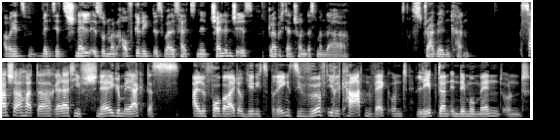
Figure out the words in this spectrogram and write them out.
Aber jetzt, wenn es jetzt schnell ist und man aufgeregt ist, weil es halt eine Challenge ist, glaube ich dann schon, dass man da strugglen kann. Sascha hat da relativ schnell gemerkt, dass alle Vorbereitungen hier nichts bringen. Sie wirft ihre Karten weg und lebt dann in dem Moment und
